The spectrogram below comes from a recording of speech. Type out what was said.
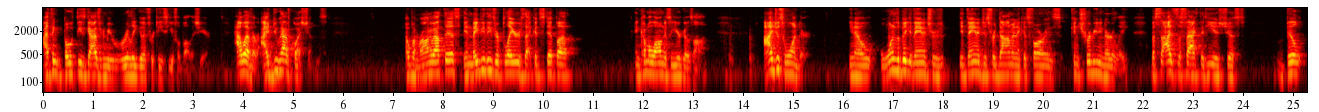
I think both these guys are going to be really good for TCU football this year. However, I do have questions. I hope I'm wrong about this. And maybe these are players that could step up and come along as the year goes on. I just wonder, you know, one of the big advantages advantages for Damonic as far as contributing early, besides the fact that he is just built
